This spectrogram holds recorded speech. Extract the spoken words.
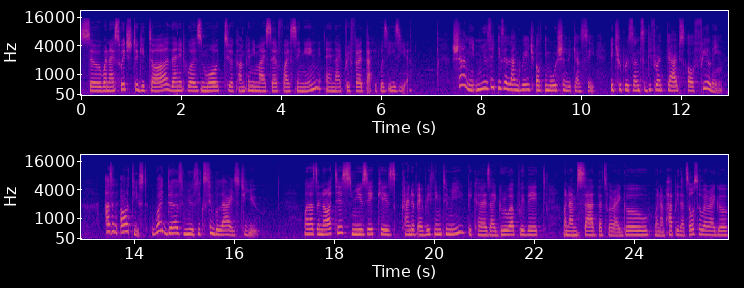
So when I switched to guitar, then it was more to accompany myself while singing, and I preferred that. It was easier. Shanny, music is a language of emotion, we can say. It represents different types of feeling. As an artist, what does music symbolize to you? Well, as an artist, music is kind of everything to me because I grew up with it. When I'm sad, that's where I go. When I'm happy, that's also where I go.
